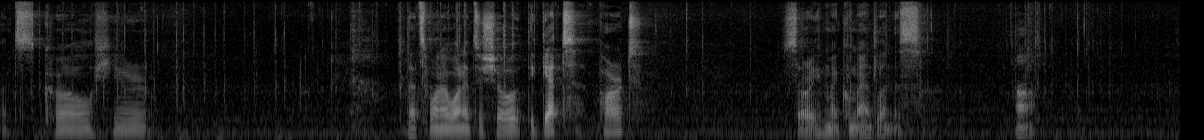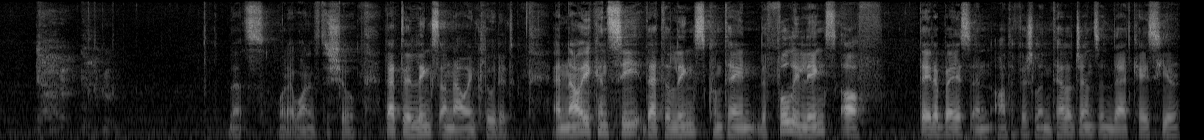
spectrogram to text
Let's curl here. That's one I wanted to show, the get part. Sorry, my command line is, ah. That's what I wanted to show, that the links are now included. And now you can see that the links contain the fully links of database and artificial intelligence in that case here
